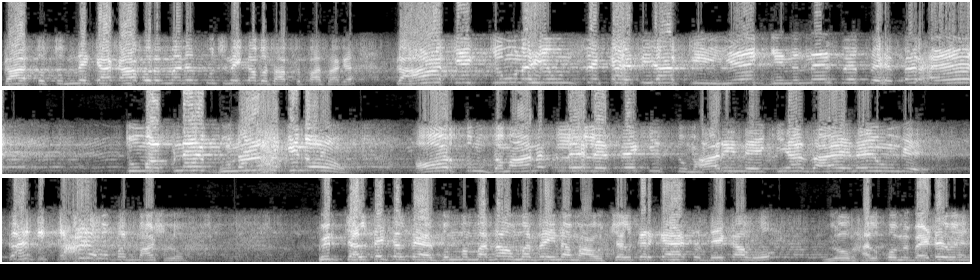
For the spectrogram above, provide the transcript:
کہا تو تم نے کیا کہا؟ بولے، میں نے کچھ نہیں کہا، بس آپ کے پاس آ گیا۔ کہا کہ کیوں نہیں ان سے کہہ دیا کہ یہ گننے سے بہتر ہے؟ تم اپنے گناہ گنو اور تم ضمانت لے لیتے کہ تمہاری نیکیاں ضائع نہیں ہوں گے۔ کہا کہ کہاں ہے وہ بدماش لوگ؟ پھر چلتے چلتے آئے تم مرنا، عمر نہیں، نہ ماؤ۔ چل کر کے آئے تو دیکھا وہ لوگ حلقوں میں بیٹھے ہوئے ہیں۔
